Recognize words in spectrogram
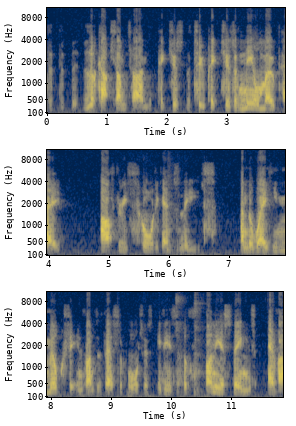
the, the, look up sometime the pictures, the two pictures of Neal Maupay after he scored against Leeds, and the way he milks it in front of their supporters. It is the funniest things ever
